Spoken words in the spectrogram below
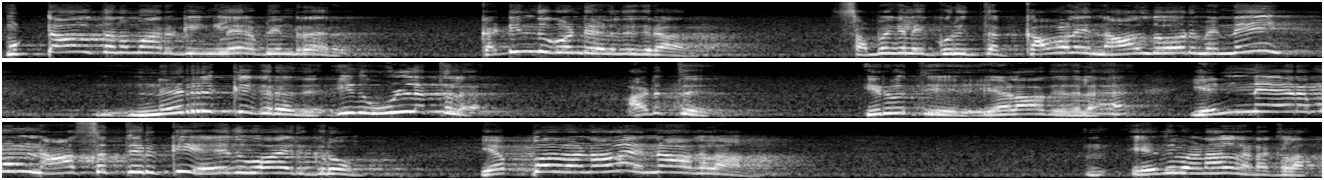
முட்டாள்தனமாக இருக்கீங்களே அப்படின்றார். கடிந்து கொண்டு எழுதுகிறார். சபைகளை குறித்த கவலை நாள்தோறும் என்னை நெருக்குகிறது. இது உள்ளத்தில். அடுத்து இருபத்தி ஏழாவது இதில் எந்நேரமும் நாசத்திற்கு ஏதுவாக இருக்கிறோம்? எப்போ வேணாலும் என்ன ஆகலாம்? எது வேணாலும் நடக்கலாம்.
